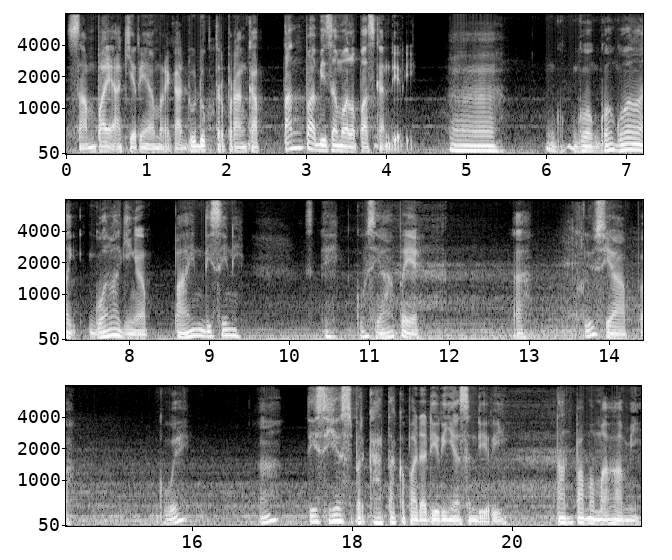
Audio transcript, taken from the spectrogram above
Sampai akhirnya mereka duduk terperangkap tanpa bisa melepaskan diri. Eh, gua gua gua lagi gua lagi ngapain di sini? Eh, gua siapa ya? Ah, lu siapa? Gue? Hah? Theseus berkata kepada dirinya sendiri tanpa memahami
